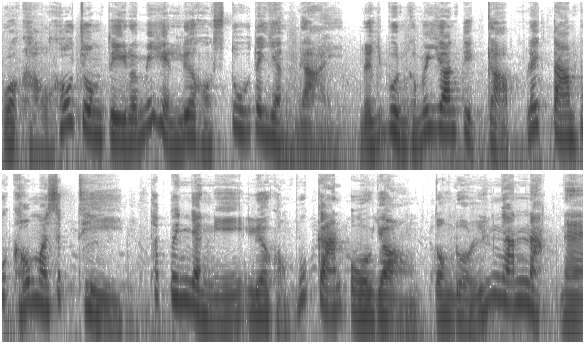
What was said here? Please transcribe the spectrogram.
พวกเขาเข้าโจมตีโดยไม่เห็นเรือของศัตรูแต่อย่างใดเรือญี่ปุ่นเขาไม่ย้อนติดกลับไล่ตามพวกเขามาสักที ถ้าเป็นอย่างนี้เรือของผู้การโอยองต้องโดนเล่นงานหนักแน่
